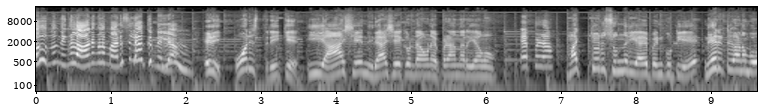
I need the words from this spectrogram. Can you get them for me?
അതൊന്നും നിങ്ങൾ ആണുങ്ങൾ മനസ്സിലാക്കുന്നില്ല. എടി ഒരു സ്ത്രീക്ക് ഈ ആശയം നിരാശയൊക്കെ ഉണ്ടാവണം എപ്പോഴാണെന്നറിയാമോ? എപ്പോഴാ? മറ്റൊരു സുന്ദരിയായ പെൺകുട്ടിയെ നേരിട്ട് കാണുമ്പോ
